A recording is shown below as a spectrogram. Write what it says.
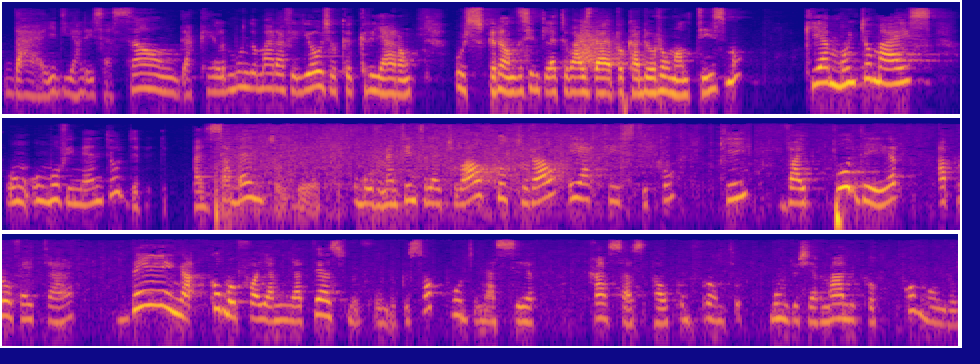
da idealização, daquele mundo maravilhoso que criaram os grandes intelectuais da época do romantismo, que é muito mais um, um movimento de, de pensamento, do um movimento intelectual, cultural e artístico que vai poder aproveitar bem, a, como foi a minha tese, no fundo, que só pude nascer graças ao confronto mundo germânico com o mundo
